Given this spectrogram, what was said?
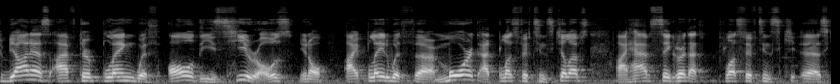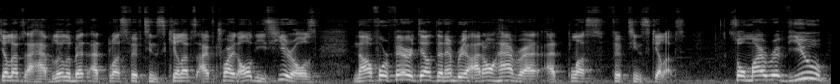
to be honest, after playing with all these heroes, you know, I played with uh, Mort at plus 15 skill ups. I have Sigret at plus 15 sk uh, skill ups. I have Lilibet at plus 15 skill ups. I've tried all these heroes. Now for Fairy Tale Tenebria, I don't have her at, at plus 15 skill ups. So my review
